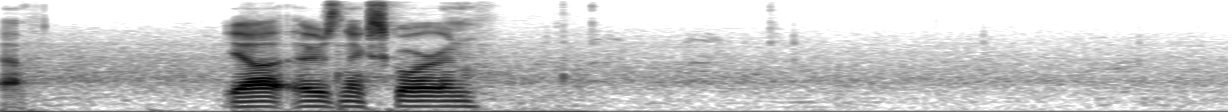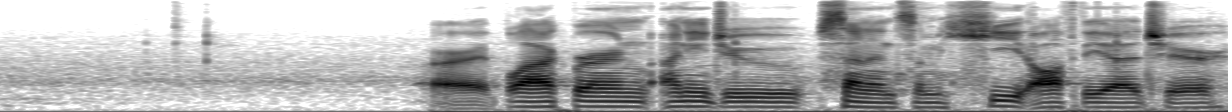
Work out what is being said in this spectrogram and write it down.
Yeah, Yeah, there's Nic Scourton. Alright, Blackburn, I need you sending some heat off the edge here.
